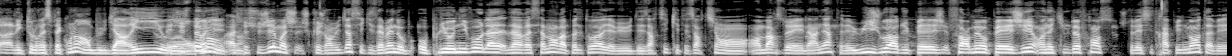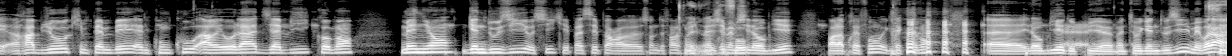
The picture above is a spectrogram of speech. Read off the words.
avec tout le respect qu'on a, en Bulgarie Mais ou en justement, Roumanie. à ce sujet, moi, ce que j'ai envie de dire, c'est qu'ils amènent au, au plus haut niveau. Là, là, récemment, rappelle-toi, il y avait eu des articles qui étaient sortis en, en mars de l'année dernière. Tu avais 8 joueurs du PSG, formés au PSG en équipe de France. Je te les cite rapidement. Tu avais Rabiot, Kimpembe, Nkunku, Areola, Diaby, Coman, Maignan, Gendouzi aussi, qui est passé par le centre de formation Oui, du PSG, même s'il a oublié, par l'après-faux, exactement. Euh, il a oublié depuis euh, Matteo Gendouzi. Mais voilà,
